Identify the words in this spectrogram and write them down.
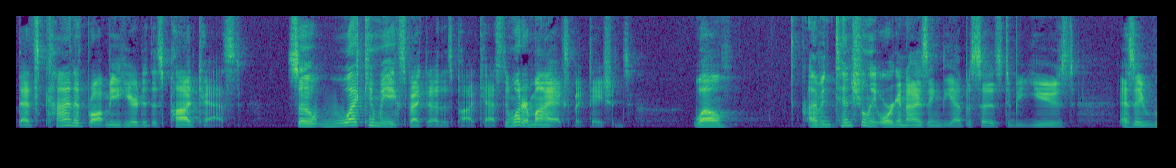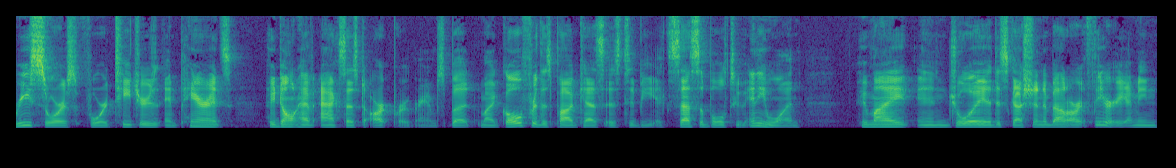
that's kind of brought me here to this podcast. So, what can we expect out of this podcast? And what are my expectations? Well, I'm intentionally organizing the episodes to be used as a resource for teachers and parents who don't have access to art programs. But my goal for this podcast is to be accessible to anyone who might enjoy a discussion about art theory. I mean,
